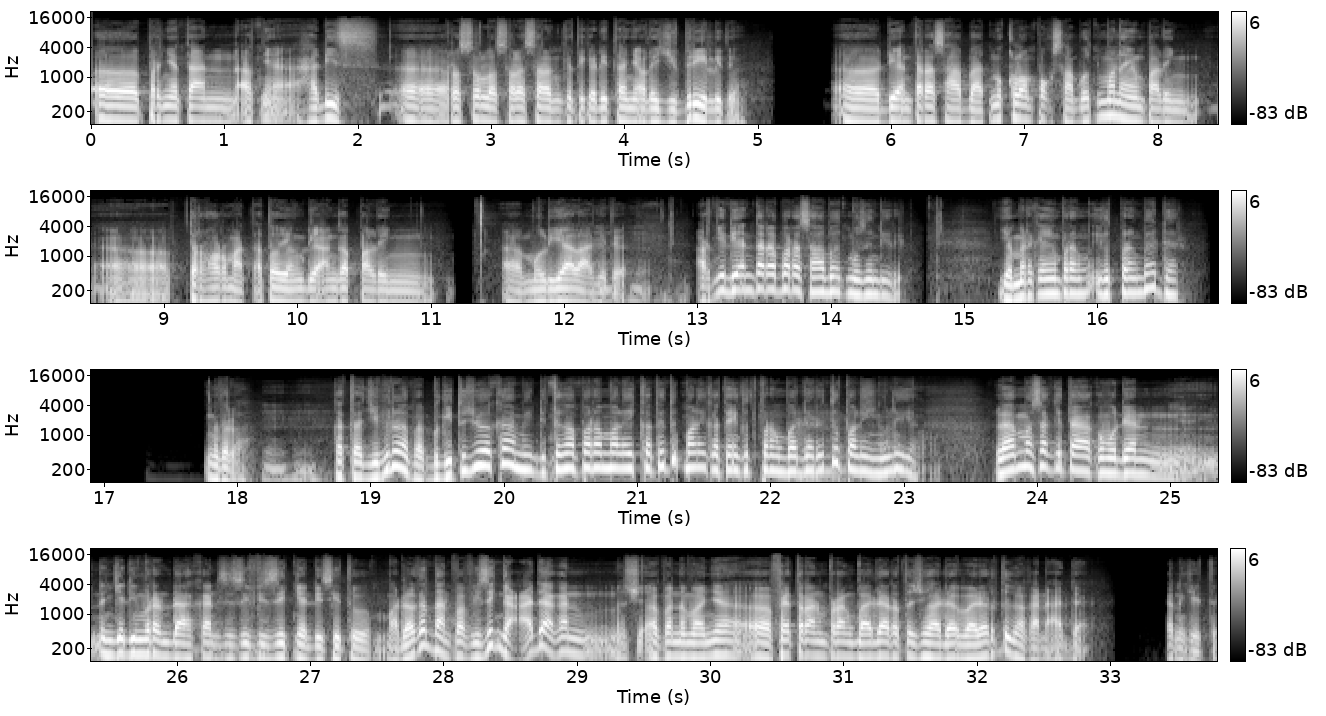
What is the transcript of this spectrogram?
eh, pernyataan artinya hadis eh, Rasulullah SAW ketika ditanya oleh Jibril itu eh, di antara sahabatmu kelompok sahabat mana yang paling eh, terhormat atau yang dianggap paling eh, mulia lah gitu. Hmm. Artinya di antara para sahabatmu sendiri. Ya mereka yang perang ikut perang Badar. Gitu loh. Hmm. Kata Jibril apa? Begitu juga kami di tengah para malaikat itu malaikat yang ikut perang Badar itu paling mulia. Lah masa kita kemudian menjadi merendahkan sisi fisiknya di situ. Padahal kan tanpa fisik nggak ada kan apa namanya eh, veteran perang Badar atau syuhada Badar itu nggak akan ada. Kan gitu.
